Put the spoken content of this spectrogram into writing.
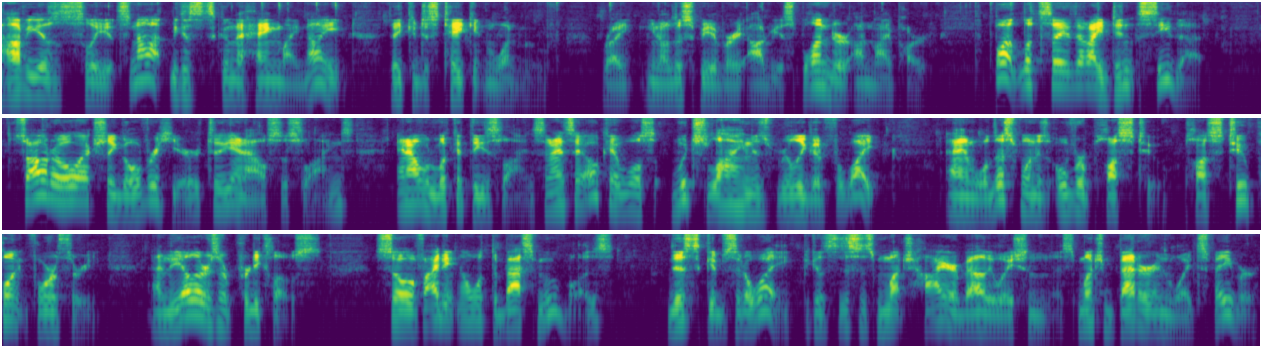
Obviously, it's not because it's going to hang my knight. They could just take it in one move, right? You know, this would be a very obvious blunder on my part. But let's say that I didn't see that. So I would actually go over here to the analysis lines, and I would look at these lines, and I'd say, okay, well, which line is really good for white? And, well, this one is over plus 2, plus 2.43, and the others are pretty close. So if I didn't know what the best move was, this gives it away, because this is much higher valuation than this, much better in white's favor.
